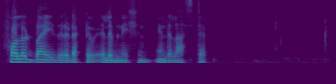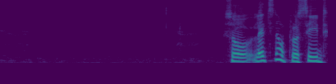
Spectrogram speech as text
followed by the reductive elimination in the last step. So, let us now proceed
